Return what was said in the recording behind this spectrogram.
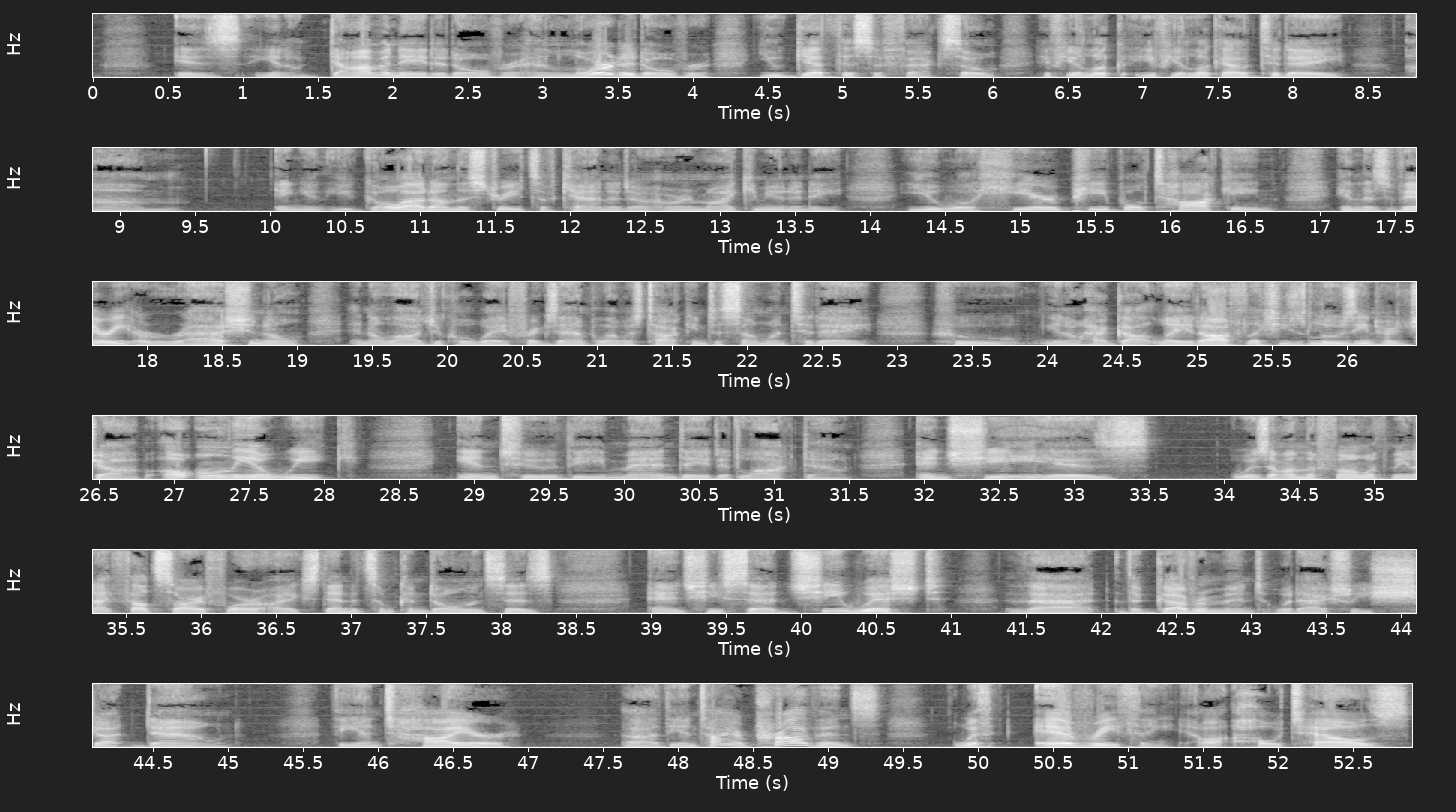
is you know dominated over and lorded over you get this effect so if you look if you look out today um, and you, you go out on the streets of Canada or in my community, you will hear people talking in this very irrational and illogical way. For example, I was talking to someone today who, you know, had got laid off, like she's losing her job, oh, only a week into the mandated lockdown. And she is was on the phone with me and I felt sorry for her. I extended some condolences and she said she wished that the government would actually shut down the entire uh, the entire province with everything. Uh, hotels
